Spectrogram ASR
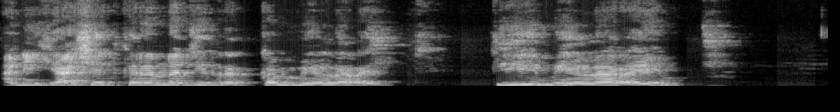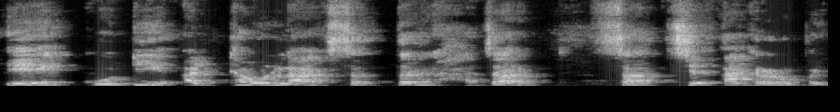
आणि ह्या शेतकऱ्यांना जी रक्कम मिळणार आहे ती मिळणार आहे एक कोटी अठ्ठावन्न लाख सत्तर हजार सातशे अकरा रुपये.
